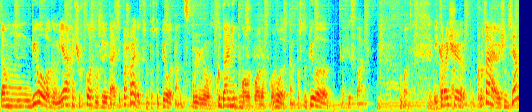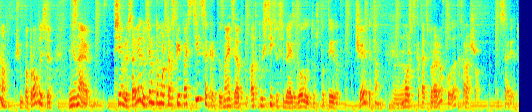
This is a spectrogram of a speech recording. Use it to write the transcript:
там биологом, я хочу в космос летать. И пошла, и, допустим, поступила там Спрыгнул с куда-нибудь. балкона в космос. Вот, там поступила на физфак. Вот. И, короче, крутая очень тема. В общем, попробуйте. Не знаю, всем ли советую. Тем, кто может раскрепоститься, как-то, знаете, от- отпустить у себя из головы то, что ты этот человек и там может скатать в ролевку, вот это хорошо. Это советую.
